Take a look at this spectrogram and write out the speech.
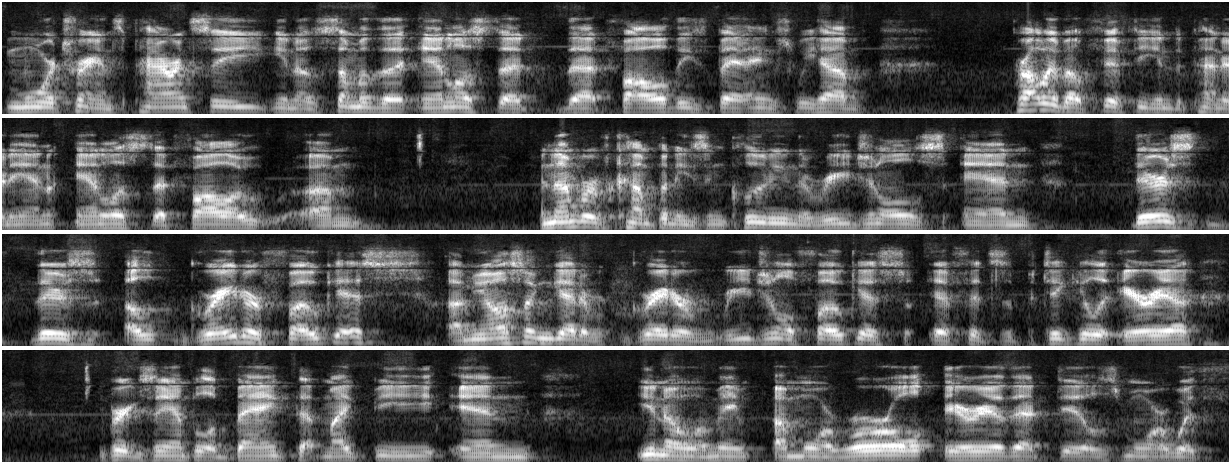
more transparency. You know, some of the analysts that that follow these banks, we have probably about 50 independent an- analysts that follow um, a number of companies, including the regionals, and there's there's a greater focus. Um, you also can get a greater regional focus if it's a particular area. For example, a bank that might be in, you know, a, a more rural area that deals more with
